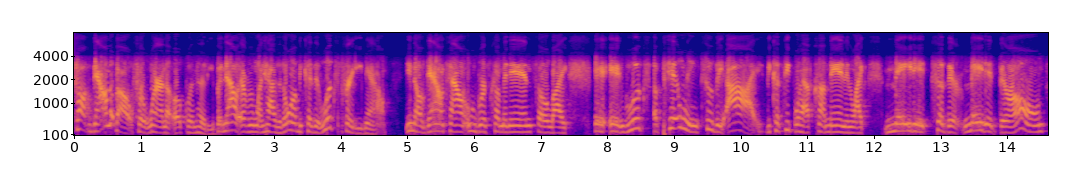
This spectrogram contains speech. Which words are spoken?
talked down about for wearing an Oakland hoodie, but now everyone has it on because it looks pretty now. You know, downtown Uber's coming in, so like it, it looks appealing to the eye because people have come in and like made it to their made it their own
